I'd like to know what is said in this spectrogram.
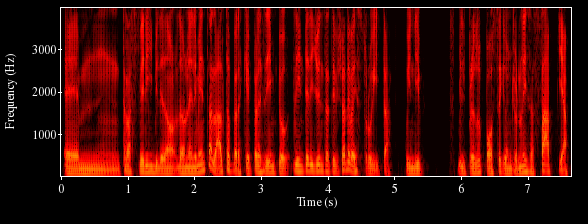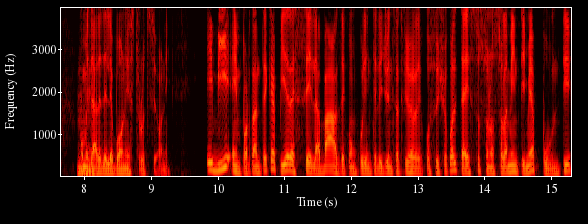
ehm, trasferibile da, da, un elemento all'altro perché per esempio l'intelligenza artificiale va istruita, quindi il presupposto è che un giornalista sappia come mm-hmm. dare delle buone istruzioni. E B è importante capire se la base con cui l'intelligenza artificiale costruisce quel testo sono solamente i miei appunti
